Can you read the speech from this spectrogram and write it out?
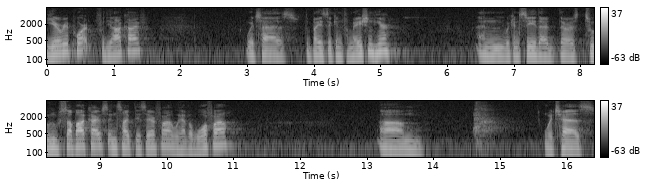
ear report for the archive which has the basic information here. And we can see that there's two subarchives inside this ear file. We have a war file, um, which has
